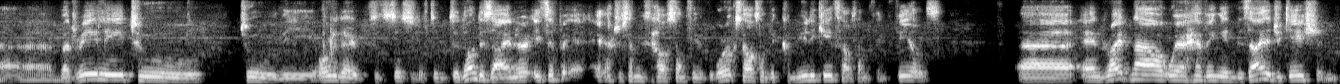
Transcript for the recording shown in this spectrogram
Uh, but really to, to the ordinary, to, to, to, to non-designer, it's a, actually something, how something works, how something communicates, how something feels. Uh, and right now we're having in design education,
